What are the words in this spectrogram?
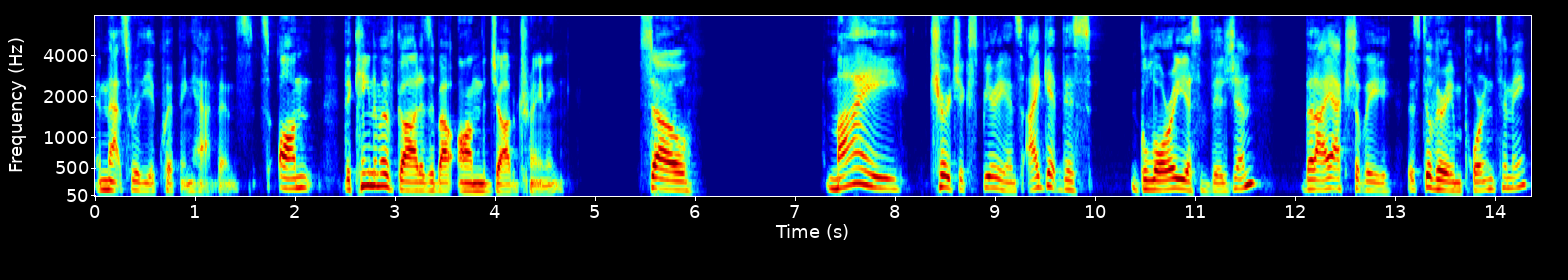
And that's where the equipping happens. It's on the kingdom of God is about on the job training. So my church experience, I get this glorious vision that I actually is still very important to me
